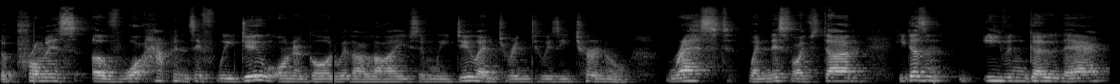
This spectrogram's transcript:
the promise of what happens if we do honour God with our lives and we do enter into his eternal rest when this life's done. He doesn't even go there,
